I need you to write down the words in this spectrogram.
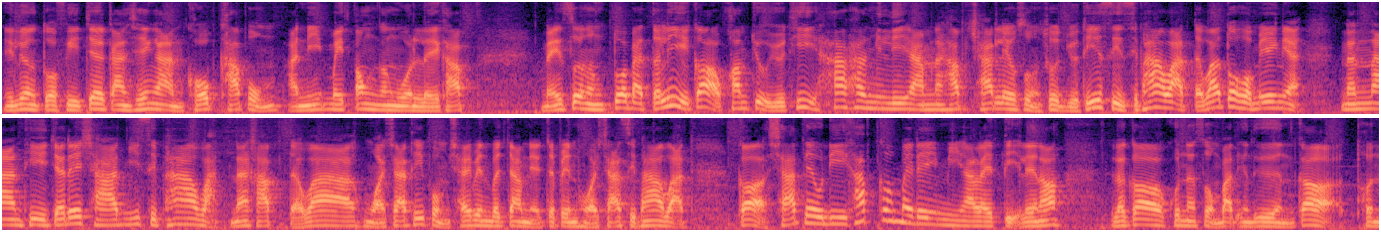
ในเรื่องตัวฟีเจอร์การใช้งานครบครับผมอันนี้ไม่ต้องกังวลเลยครับในส่วนของตัวแบตเตอรี่ก็ความจุอยู่ที่ 5,000 มิลลิแอมนะครับ ชาร์จเร็วสูงสุดอยู่ที่ 45 วัตต์ แต่ว่าตัวผมเองเนี่ย นาน ๆ ทีจะได้ชาร์จ 25 วัตต์นะครับ แต่ว่าหัวชาร์จที่ผมใช้เป็นประจำเนี่ย จะเป็นหัวชาร์จ 15 วัตต์ ก็ชาร์จเร็วดีครับ ก็ไม่ได้มีอะไรติเลยเนาะ แล้วก็คุณสมบัติอื่นๆ ก็ทน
